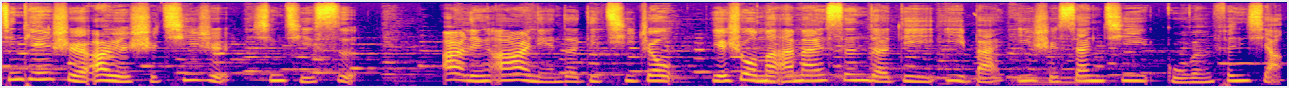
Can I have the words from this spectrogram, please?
今天是二月十七日，星期四，二零二二年的第七周，也是我们 MSN 的第一百一十三期古文分享。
